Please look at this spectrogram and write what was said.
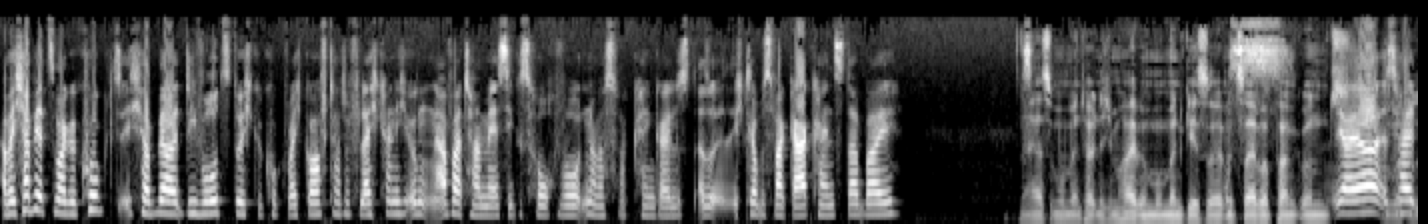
Aber ich habe jetzt mal geguckt, ich habe ja die Votes durchgeguckt, weil ich gehofft hatte, vielleicht kann ich irgendein Avatar-mäßiges hochvoten, aber es war kein geiles. Also ich glaube, es war gar keins dabei. Naja, ist im Moment halt nicht im Hype. Im Moment gehst du halt mit Cyberpunk und Ja, ja, ist halt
